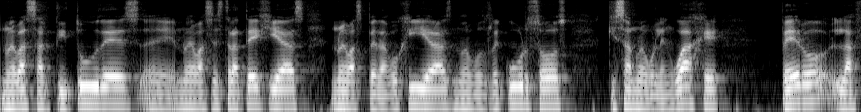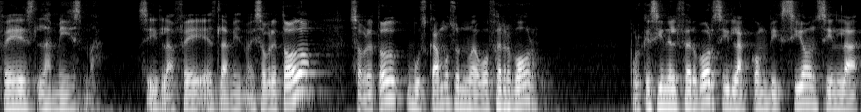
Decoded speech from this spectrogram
nuevas actitudes, eh, nuevas estrategias, nuevas pedagogías, nuevos recursos, quizá nuevo lenguaje, pero la fe es la misma. Sí, la fe es la misma y sobre todo, sobre todo buscamos un nuevo fervor. Porque sin el fervor, sin la convicción, sin la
